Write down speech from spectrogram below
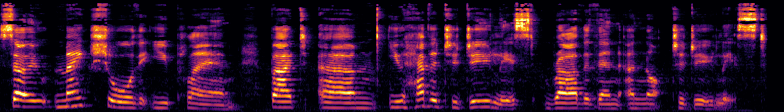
So make sure that you plan, but um, you have a to do list rather than a not to do list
